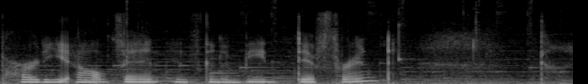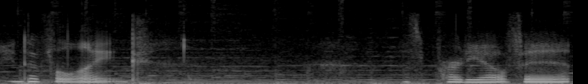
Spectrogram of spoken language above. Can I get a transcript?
party outfit It's gonna be different. Kind of like this party outfit.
